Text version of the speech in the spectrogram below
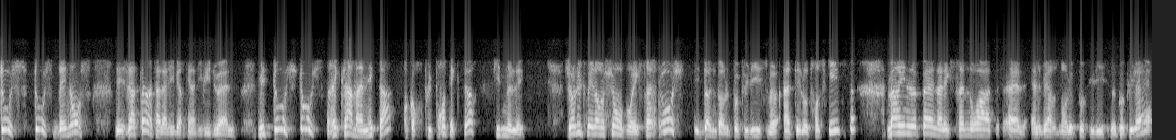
Tous, tous dénoncent les atteintes à la liberté individuelle, mais tous, tous réclament un État encore plus protecteur qu'il ne l'est. Jean-Luc Mélenchon pour l'extrême gauche, il donne dans le populisme intello-trotskiste. Marine Le Pen à l'extrême droite, elle, elle verse dans le populisme populaire.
